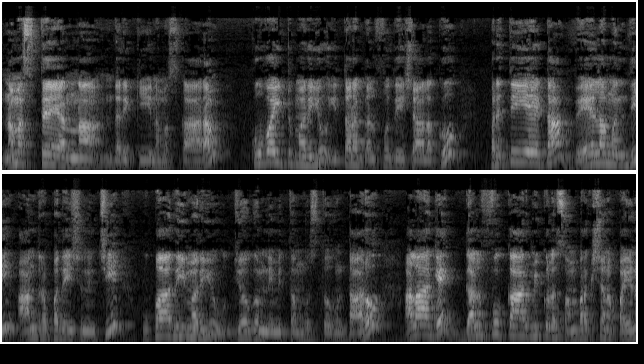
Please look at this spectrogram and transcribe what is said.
నమస్తే అన్న అందరికీ నమస్కారం. కువైట్ మరియు ఇతర గల్ఫ్ దేశాలకు ప్రతి ఏటా వేల మంది ఆంధ్రప్రదేశ్ నుంచి ఉపాధి మరియు ఉద్యోగం నిమిత్తం వస్తూ ఉంటారు. అలాగే గల్ఫ్ కార్మికుల సంరక్షణ పైన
